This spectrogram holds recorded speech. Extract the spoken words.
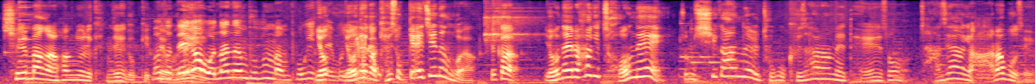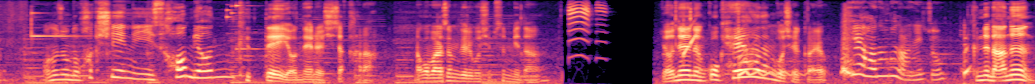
실망할 확률이 굉장히 높기 맞아, 때문에 내가 원하는 부분만 보기 여, 때문에. 연애가 계속 깨지는 거야. 그러니까 연애를 하기 전에 좀 시간을 두고 그 사람에 대해서 자세하게 알아보세요. 어느 정도 확신이 서면 그때 연애를 시작하라. 라고 말씀드리고 싶습니다. 연애는 꼭 해야 하는 것일까요? 피해하는 건 아니죠. 근데 나는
